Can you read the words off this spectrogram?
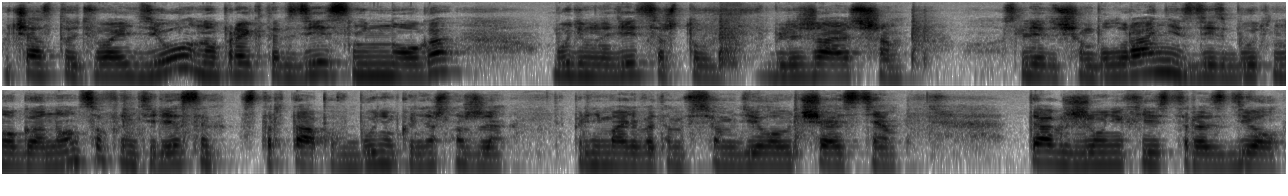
участвовать в IDO, но проектов здесь немного. Будем надеяться, что в ближайшем в следующем булране здесь будет много анонсов интересных стартапов. Будем, конечно же, принимать в этом всем дело участие. Также у них есть раздел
